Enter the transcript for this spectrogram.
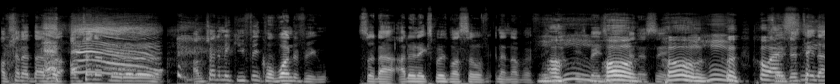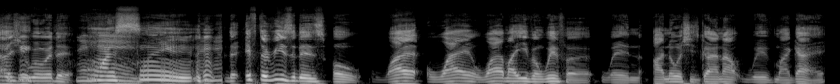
I'm trying to divert. I'm trying to no no no. no. I'm trying to make you think of one thing so that I don't expose myself in another thing. Oh, Is basically what I'm oh, trying to say. oh, Yeah. oh, I So just take that as you will with it. Oh, I see. The- If the reason is, oh, why, why, why am I even with her when I know she's going out with my guy?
